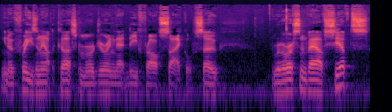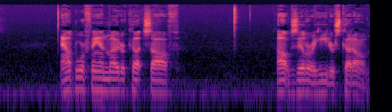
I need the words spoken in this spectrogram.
you know, freezing out the customer during that defrost cycle. So reversing valve shifts, outdoor fan motor cuts off, auxiliary heaters cut on.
